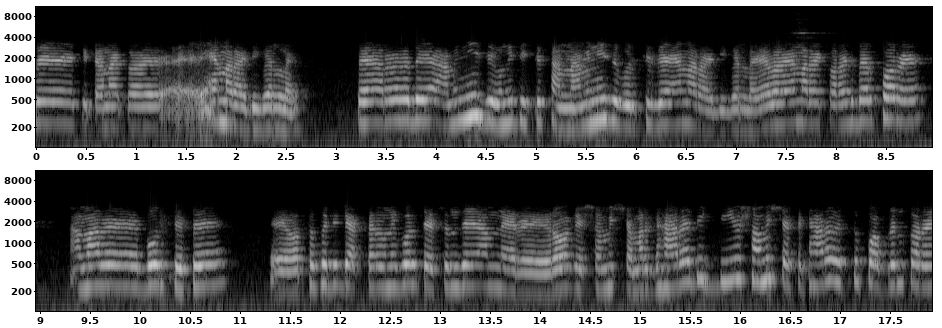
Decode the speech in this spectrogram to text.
যে কিটা না কয় এমআরআই দিবেন লাই। আর আমি নিজে, উনি দিতে চান না, আমি নিজে বলছি যে এমআরআই দিবেন লাই। এবার এমআরআই করাইবার পরে আমার বলতেছে অর্থোপেডিক ডাক্তার উনি বলতেছেন যে আপনার রগের সমস্যা আমার ঘাড়ের দিক দিয়েও সমস্যা আছে ঘাড়ও একটু প্রবলেম করে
